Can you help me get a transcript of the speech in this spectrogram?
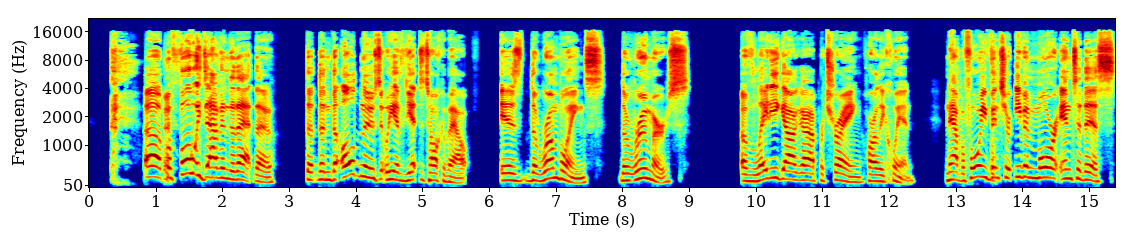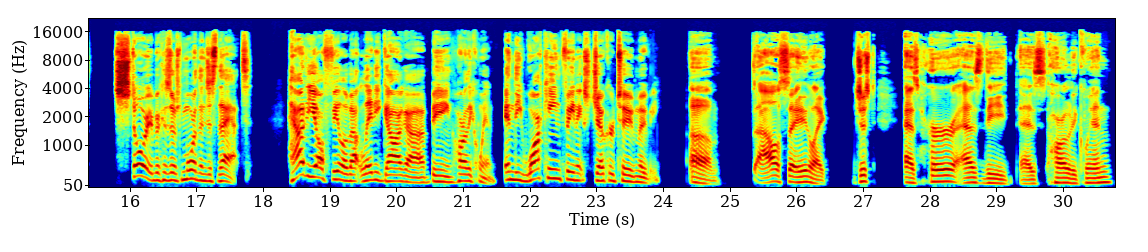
Uh, before we dive into that, though, the, the the old news that we have yet to talk about is the rumblings, the rumors of Lady Gaga portraying Harley Quinn. Now, before we venture even more into this story, because there's more than just that, how do y'all feel about Lady Gaga being Harley Quinn in the Joaquin Phoenix Joker 2 movie? Um, I'll say like just as her as the as Harley Quinn,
